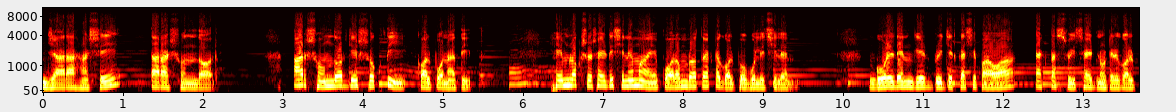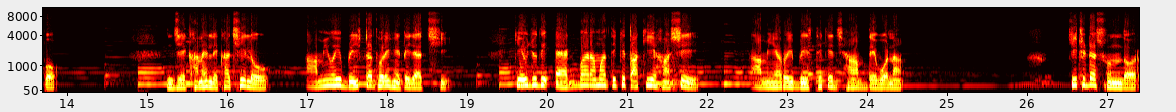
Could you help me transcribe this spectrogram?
যারা হাসে, তারা সুন্দর। আর সৌন্দর্যের শক্তি কল্পনাতীত। হেমলক সোসাইটি সিনেমায় পরমব্রত একটা গল্প বলেছিলেন। গোল্ডেন গেট ব্রিজের কাছে পাওয়া একটা সুইসাইড নোটের গল্প। যেখানে লেখা ছিল, আমি ওই ব্রিজটা ধরে হেঁটে যাচ্ছি। কেউ যদি একবার আমার দিকে তাকিয়ে হাসে, আমি আর ওই ব্রিজ থেকে ঝাঁপ দেব না। চিঠিটা সুন্দর,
